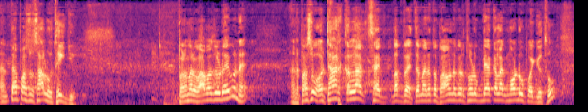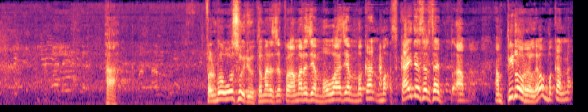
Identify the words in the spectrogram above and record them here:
અને તા પાછું ચાલુ થઈ ગયું. પણ અમારે વાવાઝોડું આવ્યું ને, અને પાછું અઢાર કલાક સાહેબ, બાપભાઈ, તમારે તો ભાવનગર થોડુંક બે કલાક મોડું પગ્યું હતું. હા. પણ બહુ ઓછું રહ્યું. તમારે અમારે જે મવા જે મકાન કાયદેસર સાહેબ, આમ આમ પીલો રલે હો મકાનના.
